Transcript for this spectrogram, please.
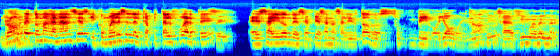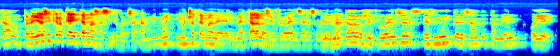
Rompe, toma ganancias y como él es el del capital fuerte, es ahí donde se empiezan a salir todos, digo yo, güey, ¿no? Sí, o sea, sí mueve el mercado. Pero yo sí creo que hay temas así, güey, o sea, muy, mucho tema del mercado de los influencers, güey. El mercado de los influencers es muy interesante también. Oye,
